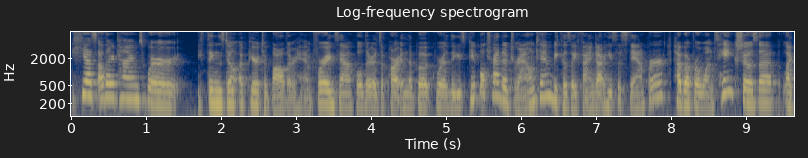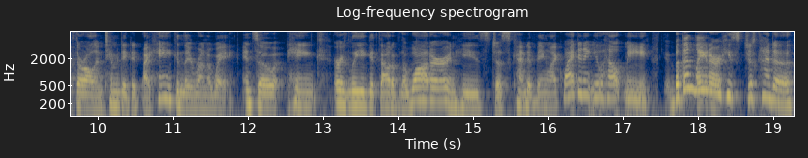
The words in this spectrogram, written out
he has other times where things don't appear to bother him. For example, there is a part in the book where these people try to drown him because they find out he's a stamper. However, once Hank shows up, like they're all intimidated by Hank and they run away. And so Hank or Lee gets out of the water and he's just kind of being like, Why didn't you help me? But then later he's just kind of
